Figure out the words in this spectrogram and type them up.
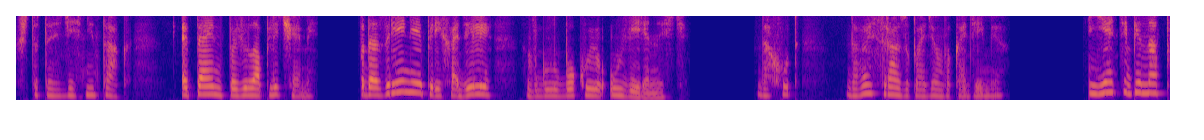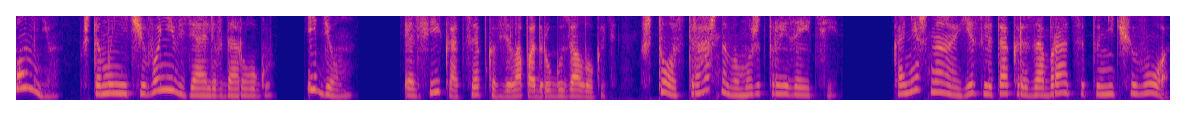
Что-то здесь не так. Этайн повела плечами. Подозрения переходили в глубокую уверенность. Дахут, давай сразу пойдем в академию. Я тебе напомню, что мы ничего не взяли в дорогу. Идем. Эльфийка цепко взяла подругу за локоть. Что страшного может произойти? Конечно, если так разобраться, то ничего.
